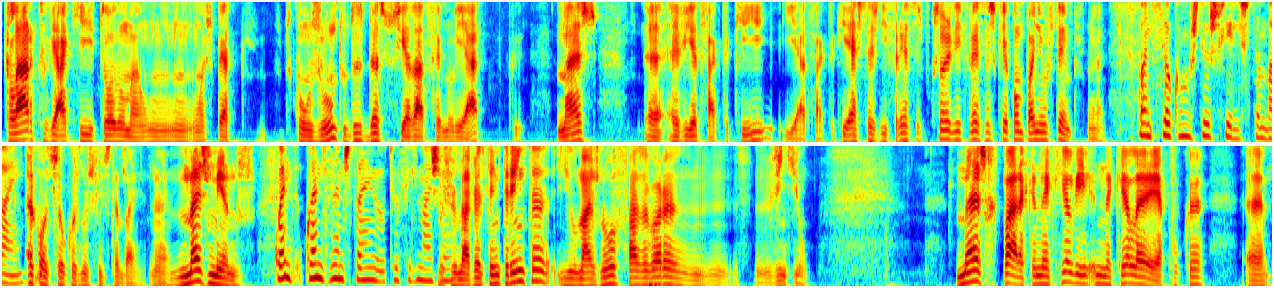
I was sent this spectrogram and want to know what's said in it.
Claro que há aqui todo uma, um, um, aspecto de conjunto de, da sociedade familiar, que, mas uh, havia de facto aqui, e há de facto aqui, estas diferenças, porque são as diferenças que acompanham os tempos. Não é? Aconteceu com os teus filhos também? Aconteceu com os meus filhos também, é? mas menos. Quantos, quantos, anos tem o teu filho mais velho? O filho mais velho tem 30 e o mais novo faz agora 21. Mas repara que naquele, naquela época Uh,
